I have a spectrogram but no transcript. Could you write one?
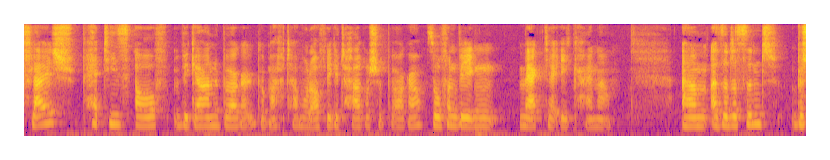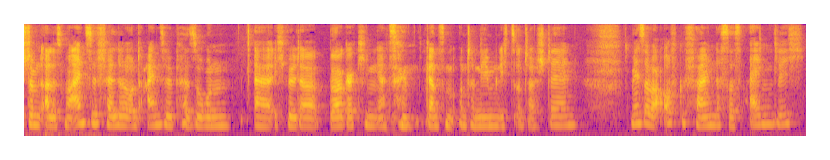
Fleisch-Patties auf vegane Burger gemacht haben oder auf vegetarische Burger. So von wegen merkt ja eh keiner. Ähm, also das sind bestimmt alles nur Einzelfälle und Einzelpersonen. Äh, ich will da Burger King als ganzem Unternehmen nichts unterstellen. Mir ist aber aufgefallen, dass das eigentlich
